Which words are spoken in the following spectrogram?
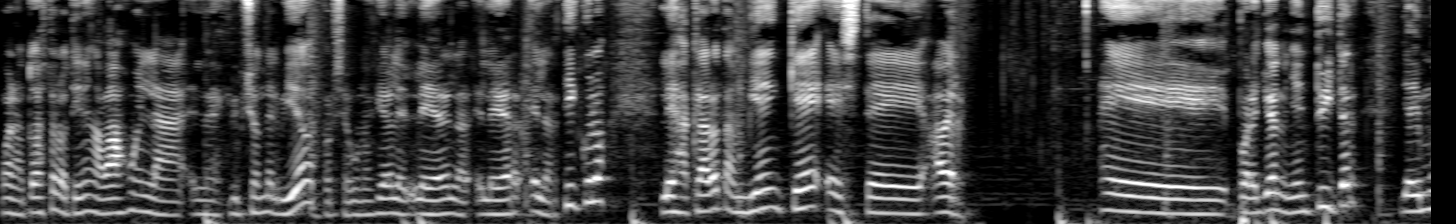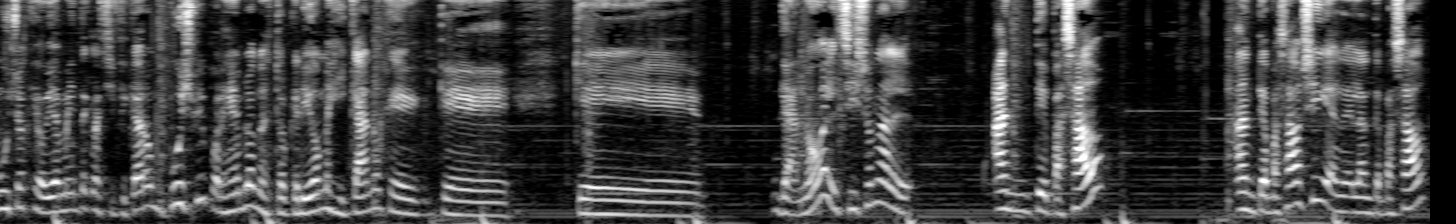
Bueno, todo esto lo tienen abajo en la, descripción del video, por si alguno quiere leer, el artículo. Les aclaro también que, este, a ver, eh, por ello en Twitter y hay muchos que obviamente clasificaron. Pushby, por ejemplo, nuestro querido mexicano que que ganó el seasonal antepasado. Antepasado, sí, el, antepasado.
